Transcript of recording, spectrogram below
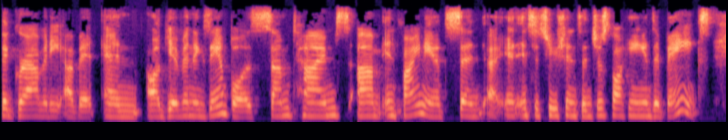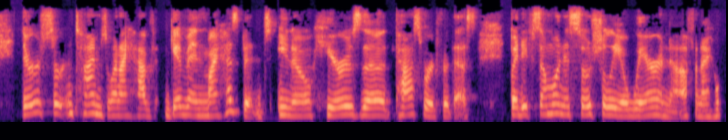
the gravity of it. And I'll give an example is sometimes um, in finance and uh, in institutions and just logging into banks, there are certain times when I have given my husband, you know, here's the password for this. But if someone is socially aware enough, and I hope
